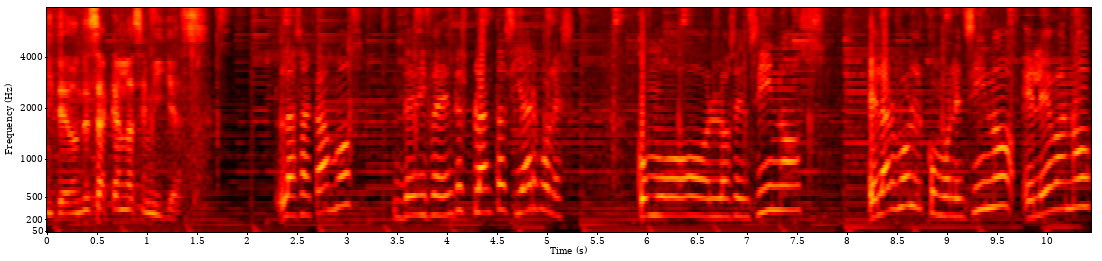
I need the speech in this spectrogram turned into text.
¿Y de dónde sacan las semillas? Las sacamos de diferentes plantas y árboles como los encinos, el árbol como el encino, el ébano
